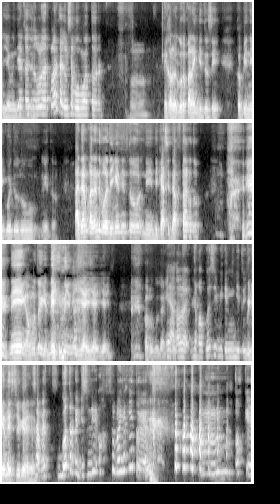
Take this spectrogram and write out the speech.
Iya dia benar. kagak keluar keluar kagak bisa bawa motor Hmm. Ya, kalau gue paling gitu sih ke bini gue dulu gitu. Kadang-kadang boleh diingetin tuh, nih dikasih daftar tuh. nih kamu tuh ini, ini, ini, iya, iya, iya. Baru gue ganti. ya kalau nyokap gue sih bikin gitu Bikin juga list juga ya. sampai gue terkejut sendiri oh sebanyak itu ya hmm, oke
